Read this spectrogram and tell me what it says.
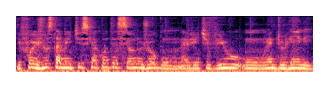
E foi justamente isso que aconteceu no jogo 1. Né? A gente viu um Andrew Heaney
